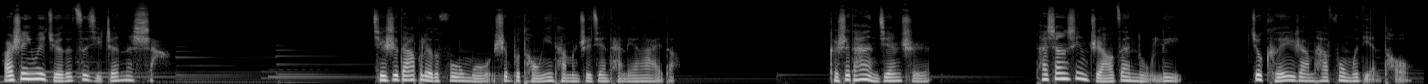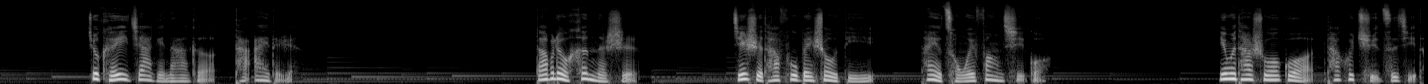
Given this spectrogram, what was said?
而是因为觉得自己真的傻。其实 W 的父母是不同意他们之间谈恋爱的，可是他很坚持，他相信只要再努力，就可以让他父母点头，就可以嫁给那个他爱的人。W 恨的是，即使他腹背受敌，他也从未放弃过。因为他说过他会娶自己的。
